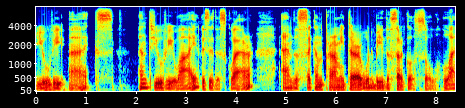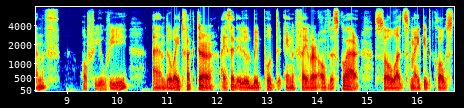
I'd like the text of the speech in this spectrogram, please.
uvx and uvy, this is the square, and the second parameter would be the circle, so length of uv, and the weight factor, I said it would be put in favor of the square, so let's make it close,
